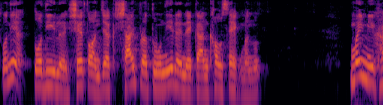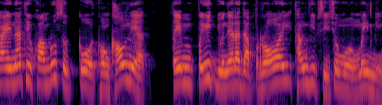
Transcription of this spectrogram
ตัวเนี้ยตัวดีเลยชัยตอนจะใช้ประตูนี้เลยในการเข้าแทรกมนุษย์ ไม่มีใครนะที่ความรู้สึกโกรธของเขาเนี่ยเต็มปี๊ดอยู่ในระดับร้อยทั้ง 24 ชั่วโมงไม่มี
